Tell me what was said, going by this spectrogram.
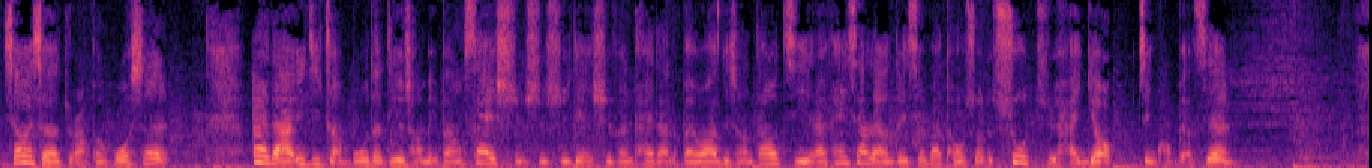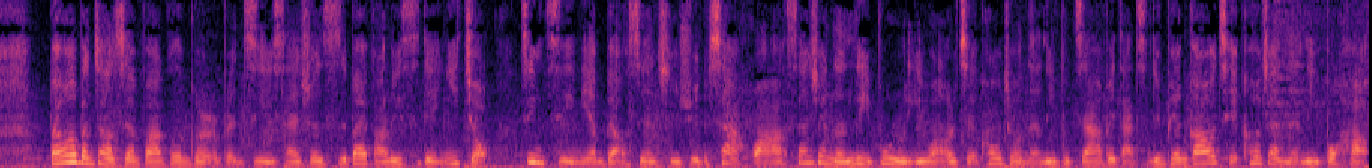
小尾蛇主让分获胜。艾达预计转播的第二场美邦赛事是十点十分开打的白袜对上道奇，来看一下两队先发投手的数据还有近况表现。白袜本场先发克格尔，本季三胜四败，防率四点一九，近几年表现持续的下滑，三胜能力不如以往，而且控球能力不佳，被打击率偏高，且客战能力不好。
